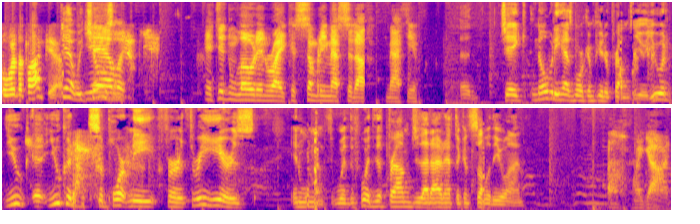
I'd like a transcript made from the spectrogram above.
over the podcast. Yeah, we chose. Yeah, it didn't load in right because somebody messed it up, Matthew. Uh, Jake, nobody has more computer problems than you. You would you uh, you could support me for three years in one month with with the problems that I'd have to consult with you on. Oh my god.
